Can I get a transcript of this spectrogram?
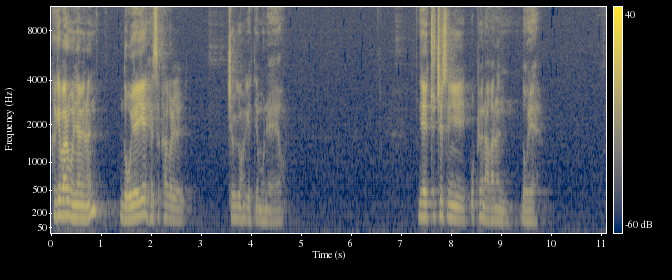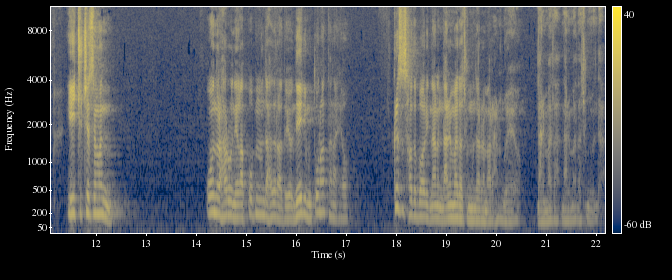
그게 바로 뭐냐면은 노예의 해석학을 적용하기 때문이에요. 내 주체성이 뽑혀나가는 노예. 이 주체성은 오늘 하루 내가 뽑는다 하더라도요, 내일이면 또 나타나요. 그래서 사도 바울이 나는 날마다 죽는다는 말을 하는 거예요. 날마다, 날마다 죽는다.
